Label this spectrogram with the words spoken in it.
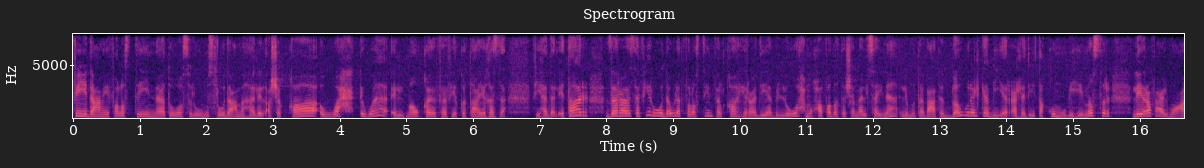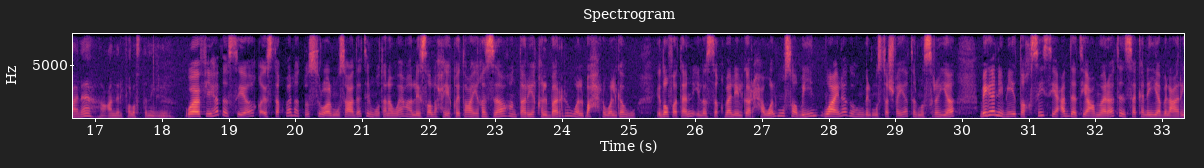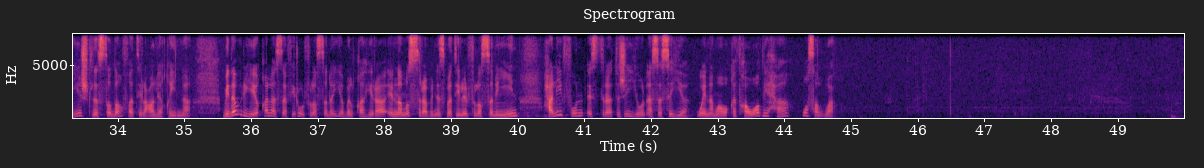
في دعم فلسطين تواصل مصر دعمها للأشقاء واحتواء الموقف في قطاع غزة. في هذا الإطار زار سفير دولة فلسطين في القاهرة دياب اللوح محافظة شمال سيناء لمتابعة الدور الكبير الذي تقوم به مصر لرفع المعاناة عن الفلسطينيين. وفي هذا السياق استقبلت مصر المساعدات المتنوعة لصالح قطاع غزة عن طريق البر والبحر والجو إضافة إلى استقبال الجرحى والمصابين وعلاجهم بالمستشفيات المصرية بجانب تخصيص عدة عمارات سكنية بالعريش لاستضافة العالقين. بدوره قال السفير الفلسطيني بالقاهرة إن مصر بالنسبة للفلسطينيين حليف استراتيجي أساسي وإن مواقفها واضحة وصلبة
